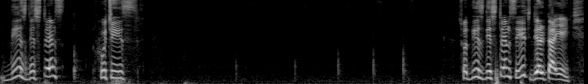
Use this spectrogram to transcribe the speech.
this distance which is so this distance is delta h.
